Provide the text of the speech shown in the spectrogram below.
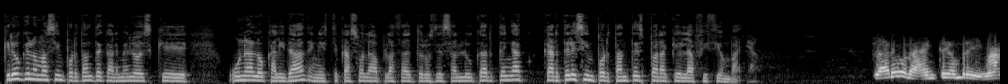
Creo que lo más importante, Carmelo, es que una localidad, en este caso la Plaza de Toros de Sanlúcar, tenga carteles importantes para que la afición vaya. Claro, la gente, hombre, y más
